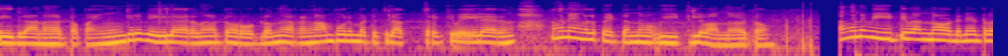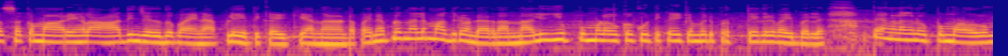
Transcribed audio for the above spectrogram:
രീതിയിലാണ് കേട്ടോ. ഭയങ്കര വെയിലായിരുന്നു കേട്ടോ. റോഡിലൊന്നും ഇറങ്ങാൻ പോലും പറ്റത്തില്ല. അത്രയ്ക്ക് വെയിലായിരുന്നു. അങ്ങനെ ഞങ്ങൾ പെട്ടെന്ന് വീട്ടിൽ വന്നു കേട്ടോ. അങ്ങനെ വീട്ടിൽ വന്ന ഉടനെ ഡ്രസ്സൊക്കെ മാറി ഞങ്ങൾ ആദ്യം ചെയ്തത് പൈനാപ്പിൾ എത്തി കഴിക്കുക എന്നാണ് കേട്ടോ. പൈനാപ്പിൾ നല്ല മധുരം ഉണ്ടായിരുന്നു. എന്നാലും ഈ ഉപ്പും മുളകൊക്കെ കൂട്ടി കഴിക്കുമ്പോൾ ഒരു പ്രത്യേക ഒരു വൈബല്ലേ അപ്പോൾ ഞങ്ങളങ്ങനെ ഉപ്പും മുളകും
